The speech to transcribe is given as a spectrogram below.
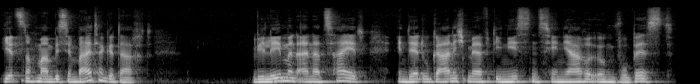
jetzt noch mal ein bisschen weiter gedacht. Wir leben in einer Zeit, in der du gar nicht mehr die nächsten zehn Jahre irgendwo bist.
